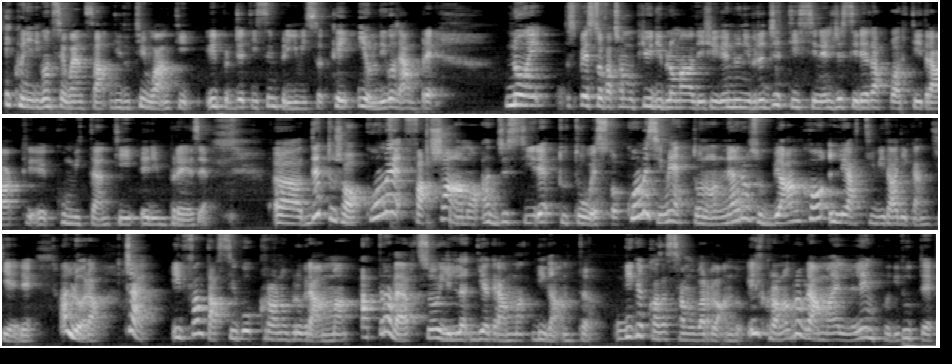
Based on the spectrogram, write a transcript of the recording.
e quindi di conseguenza di tutti quanti, il progettista in primis, che io lo dico sempre, noi spesso facciamo più i diplomatici che non i progettisti nel gestire i rapporti tra committenti ed imprese. Uh, detto ciò, come facciamo a gestire tutto questo? Come si mettono nero su bianco le attività di cantiere? Allora, c'è il fantastico cronoprogramma attraverso il diagramma di Gantt. Di che cosa stiamo parlando? Il cronoprogramma è l'elenco di tutte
